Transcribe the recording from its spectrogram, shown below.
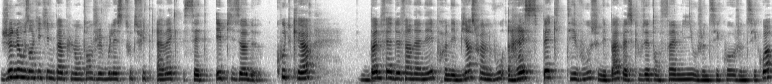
Je ne vous enquiquine pas plus longtemps, je vous laisse tout de suite avec cet épisode coup de cœur. Bonne fête de fin d'année, prenez bien soin de vous, respectez-vous. Ce n'est pas parce que vous êtes en famille ou je ne sais quoi ou je ne sais quoi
